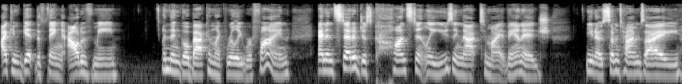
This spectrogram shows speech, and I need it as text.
I can get the thing out of me and then go back and like really refine. And instead of just constantly using that to my advantage, you know, sometimes I,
